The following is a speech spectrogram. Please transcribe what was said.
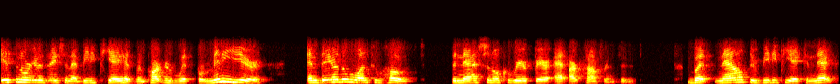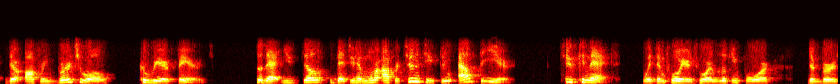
it's an organization that BDPA has been partnered with for many years, and they are the ones who host the National Career Fair at our conferences. But now through BDPA Connect, they're offering virtual career fairs so that you don't that you have more opportunities throughout the year to connect with employers who are looking for diverse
